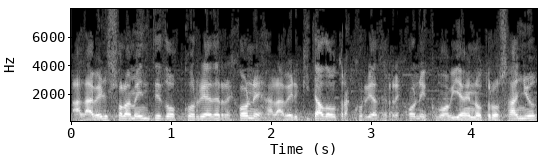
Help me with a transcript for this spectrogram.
al haber solamente dos corridas de rejones, al haber quitado otras corridas de rejones como había en otros años,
